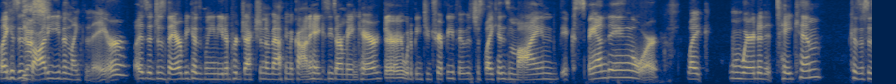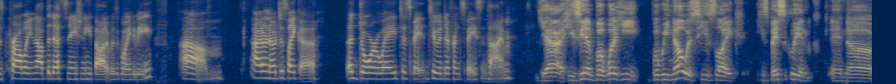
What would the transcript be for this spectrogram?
Like, is his Yes. body even like there? Is it just there because we need a projection of Matthew McConaughey because he's our main character? Would it be too trippy if it was just like his mind expanding, or like where did it take him? Because this is probably not the destination he thought it was going to be. Um, I don't know, just like a a doorway to space to a different space and time. Yeah, he's in. But what he, what we know is he's like he's basically in in uh,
